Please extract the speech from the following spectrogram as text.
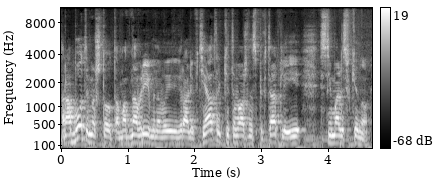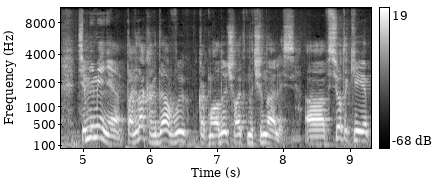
работами, что там одновременно вы играли в театре какие-то важные спектакли и снимались в кино. Тем не менее, тогда, когда вы, как молодой молодой человек начинались. А, Все-таки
